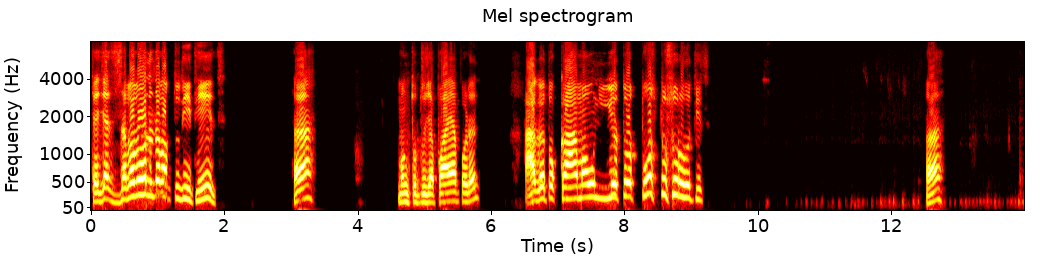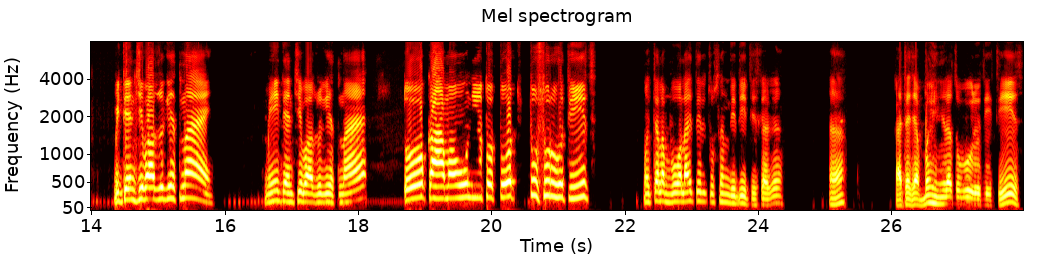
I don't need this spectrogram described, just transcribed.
त्याच्या जबाबाला जबाब तू देतीच हा? मग तो तुझ्या पाया पडल. अगं तो कामावून येतो तोच तू सुरू होतीस. हा? मी त्यांची बाजू घेत नाही. मी त्यांची बाजू घेत नाही. तो कामावून येतो तोच तू सुरू होतीस. मग त्याला बोलाय तरी तू संधी देतीस का ग? हा? का त्याच्या बहिणीला तू बोलू देतीस?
